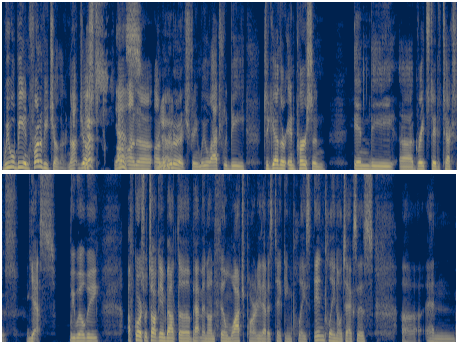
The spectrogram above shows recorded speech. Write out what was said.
we will be in front of each other, not just Yes. uh, on a, on an internet stream. We will actually be together in person in the uh, great state of Texas. Yes, we will be. Of course, we're talking about the Batman on Film watch party that is taking place in Plano, Texas. Uh, and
